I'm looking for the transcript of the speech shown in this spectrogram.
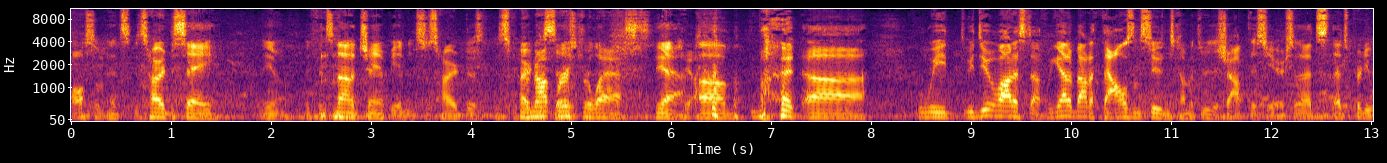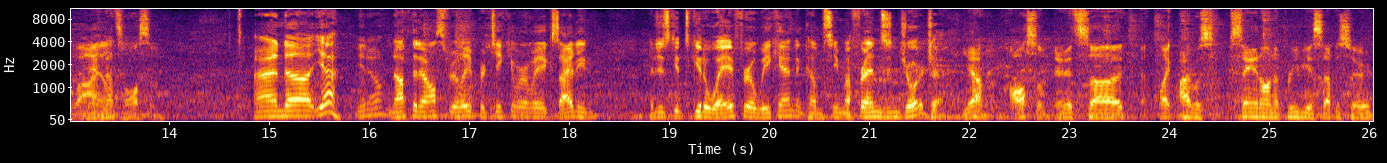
Awesome. It's it's hard to say, you know, if it's not a champion, it's just hard to it's hard They're not to say. first or last. Yeah. Um, but uh, we we do a lot of stuff. We got about a thousand students coming through the shop this year, so that's that's pretty wild. Man, that's awesome. And uh, yeah, you know, nothing else really particularly exciting. I just get to get away for a weekend and come see my friends in Georgia. Yeah, awesome. And it's uh, like I was saying on a previous episode.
